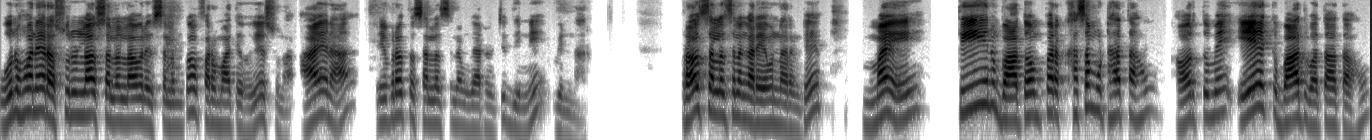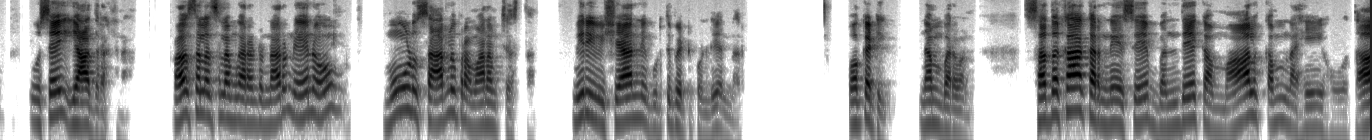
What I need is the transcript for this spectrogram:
उन्होंने रसूलुल्लाह सल्लल्लाहु अलैहि वसल्लम को फरमाते हुए सुना ఆయన ప్రవక్త సల్లల్లాహు అలైహి వసల్లం గారి నుంచి దీన్ని విన్నారు ప్రవక్త సల్లల్లాహు అలైహి వసల్లం గారు ఏమన్నారంటే मैं तीन बातों पर कसम उठाता हूँ और तुम्हें एक बात बताता हूँ उसे याद रखना ప్రవక్త సల్లల్లాహు అలైహి వసల్లం గారు అంటున్నారు నేను మూడు సార్లు ప్రమాణం చేస్తాను మీరు ఈ విషయాన్ని గుర్తుపెట్టుకోండి అన్నారు ఒకటి నంబర్ వన్ సదకా కర్నే సే బందే కా మాల్ కమ్ నహీ హోతా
